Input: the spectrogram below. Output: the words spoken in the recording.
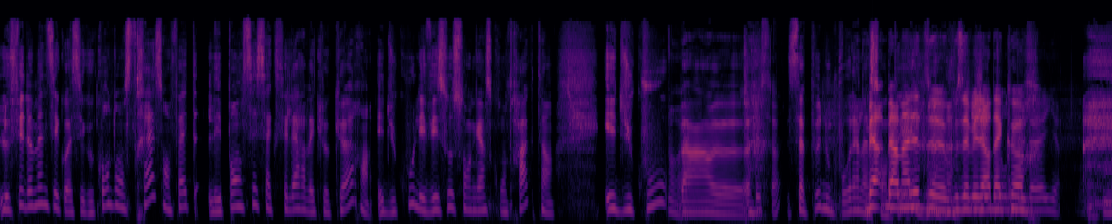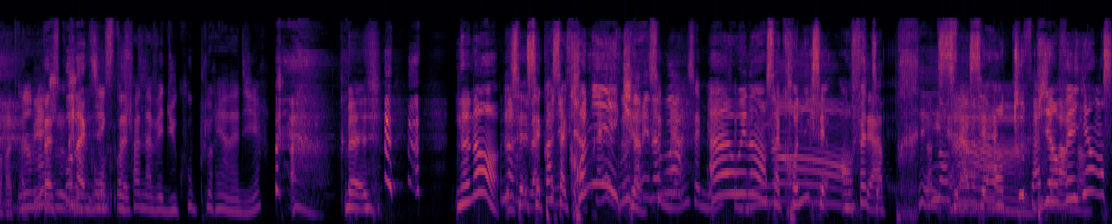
Le phénomène, c'est quoi? C'est que quand on stresse, en fait, les pensées s'accélèrent avec le cœur et du coup, les vaisseaux sanguins se contractent et du coup, Ouais. ben, euh, ça. ça peut nous pourrir la Ber- santé. Bernadette, euh, vous avez l'air d'accord. Parce qu'on a que Wafa n'avait du coup plus rien à dire. Bah, Non, non, Non, c'est pas sa chronique, c'est après. chronique. C'est bien, c'est bien. Ah c'est oui, bien. non, sa chronique, c'est en fait. c'est après. Non, non, C'est Ah. c'est en toute Ça, bienveillance.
